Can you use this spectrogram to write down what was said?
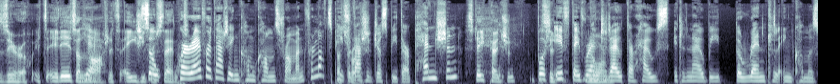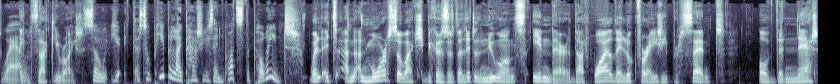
zero. It's it is a Yeah. lot. It's eighty percent. So wherever that income comes from, and for lots of people right. that'll just be their pension. State pension. But if they've rented norm. out their house, it'll now be the rental income as well. exactly right. So, so people like Patty are saying, "What's the point?" Well, it's and, and more so actually because there's a little nuance in there that while they look for eighty percent of the net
